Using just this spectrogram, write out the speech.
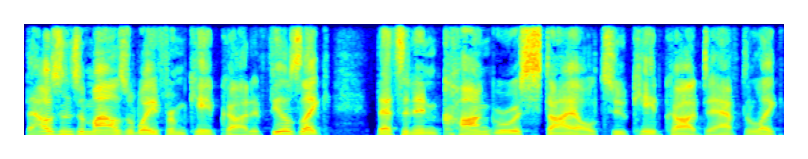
thousands of miles away from Cape Cod. It feels like that's an incongruous style to Cape Cod to have to like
